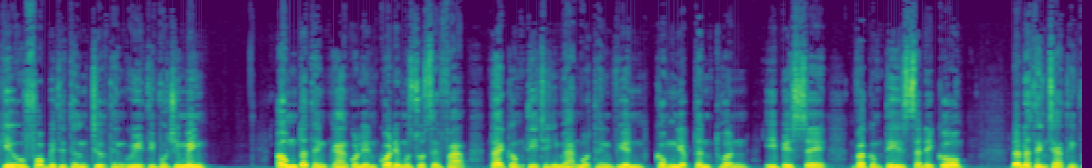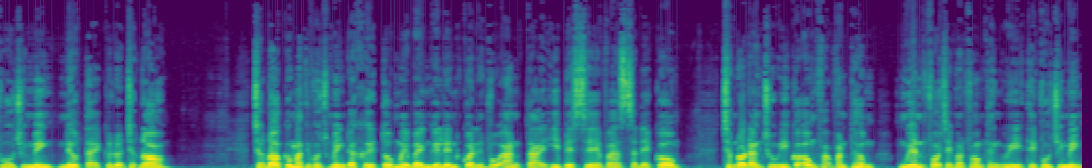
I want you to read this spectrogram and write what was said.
cựu Phó Bí thư Thường trực Thành ủy Thành phố Hồ Chí Minh, Ông Tất Thành Cang có liên quan đến một số sai phạm tại công ty trách nhiệm hữu hạn một thành viên công nghiệp Tân Thuận IPC và công ty Sadeco đã được thanh tra thành phố Hồ Chí Minh nêu tại kết luận trước đó. Trước đó, công an thành phố Hồ Chí Minh đã khởi tố 17 người liên quan đến vụ án tại IPC và Sadeco, trong đó đáng chú ý có ông Phạm Văn Thông, nguyên phó tránh văn phòng thành ủy thành phố Hồ Chí Minh.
